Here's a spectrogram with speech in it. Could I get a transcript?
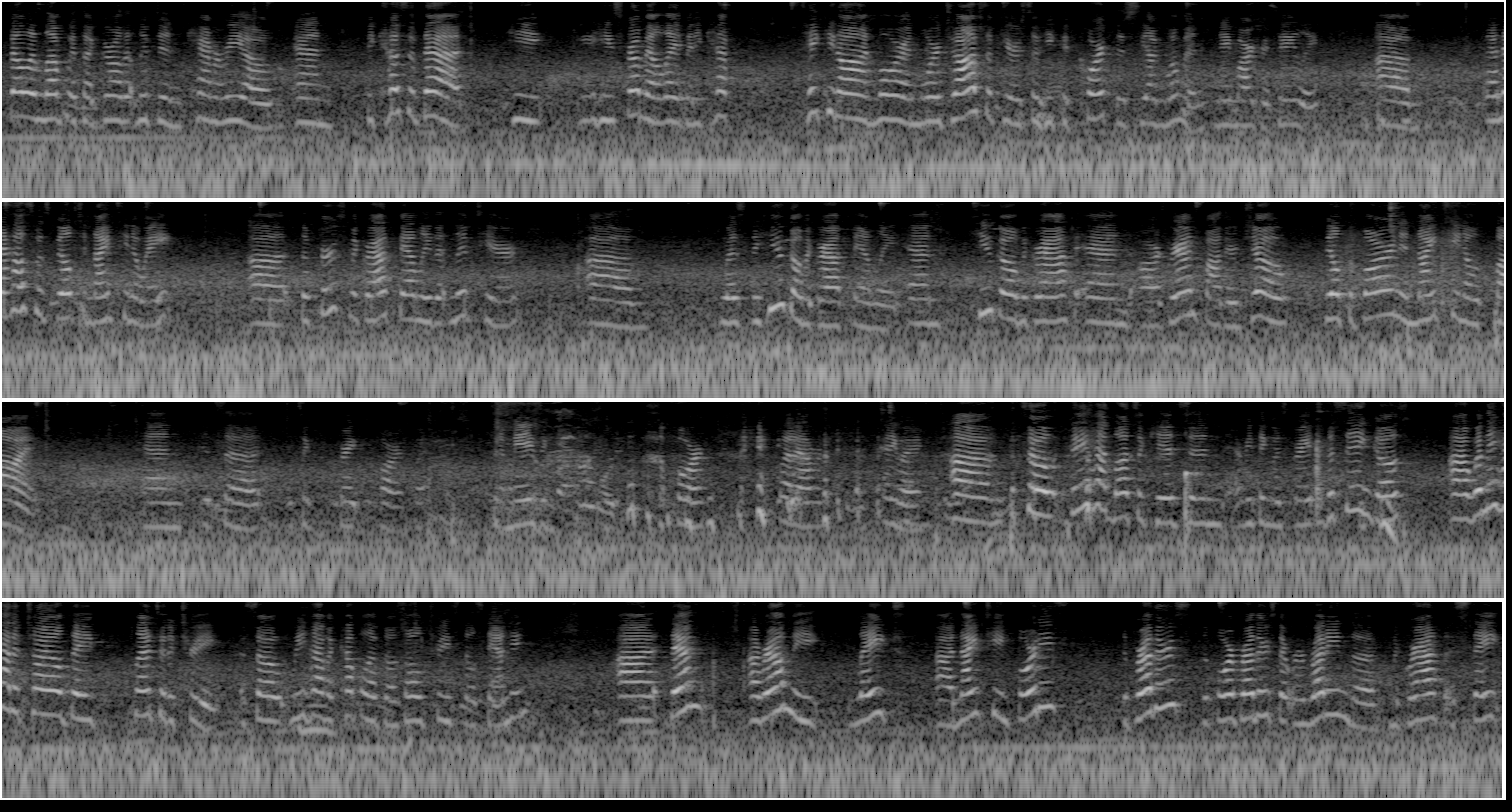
fell in love with a girl that lived in Camarillo, and because of that, he he's from LA, but he kept taking on more and more jobs up here so he could court this young woman named Margaret Daly. Um, and the house was built in 1908. Uh, the first McGrath family that lived here um, was the Hugo McGrath family. And Hugo McGrath and our grandfather Joe built the barn in 1905. And it's a it's a great barn. But it's an amazing barn. A four, whatever. Anyway, um, so they had lots of kids and everything was great. The saying goes, uh, when they had a child, they planted a tree. So we have a couple of those old trees still standing. Uh, then, around the late uh, 1940s, the brothers, the four brothers that were running the McGrath estate,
